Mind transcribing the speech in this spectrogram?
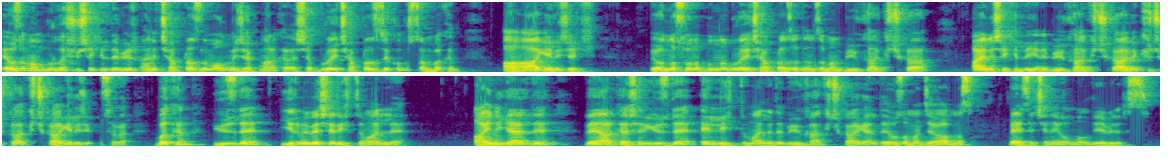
E o zaman burada şu şekilde bir hani çaprazlama olmayacak mı arkadaşlar? Burayı çaprazlayacak olursam bakın AA gelecek. Ve ondan sonra bununla burayı çaprazladığım zaman büyük A küçük A. Aynı şekilde yine büyük A küçük A ve küçük A küçük A gelecek bu sefer. Bakın %25'er ihtimalle aynı geldi. Ve arkadaşlar %50 ihtimalle de büyük A küçük A geldi. E o zaman cevabımız B seçeneği olmalı diyebiliriz.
